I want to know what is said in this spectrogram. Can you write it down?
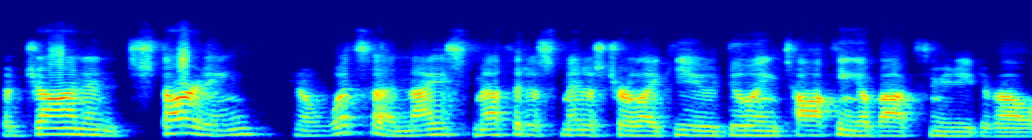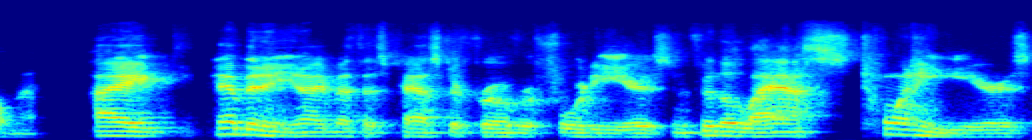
But John, in starting, you know, what's a nice Methodist minister like you doing talking about community development? I have been a United Methodist pastor for over 40 years, and for the last 20 years,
